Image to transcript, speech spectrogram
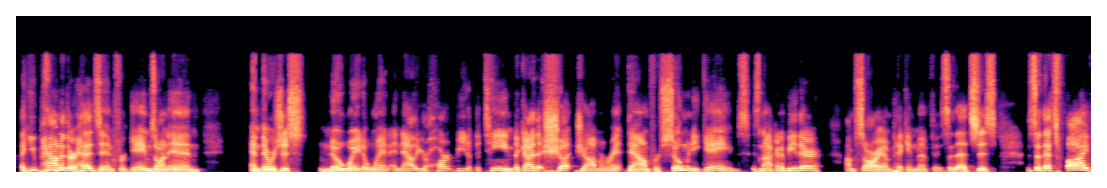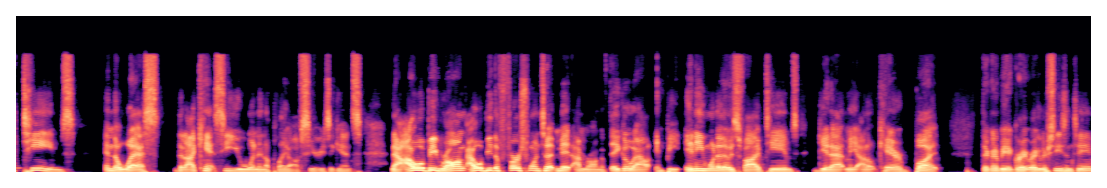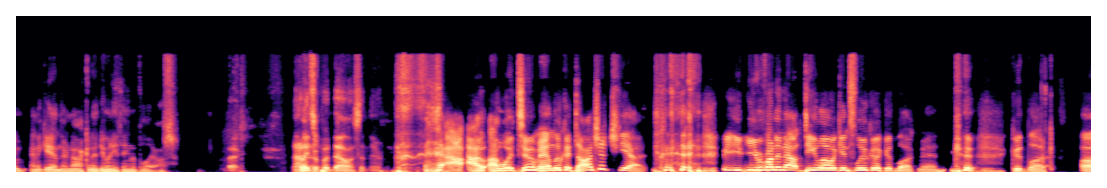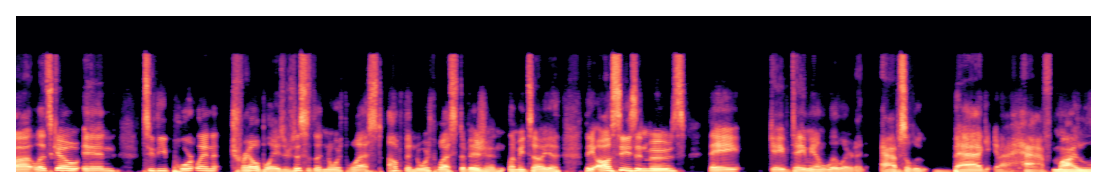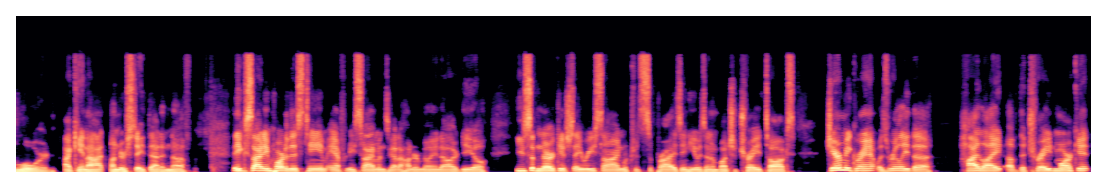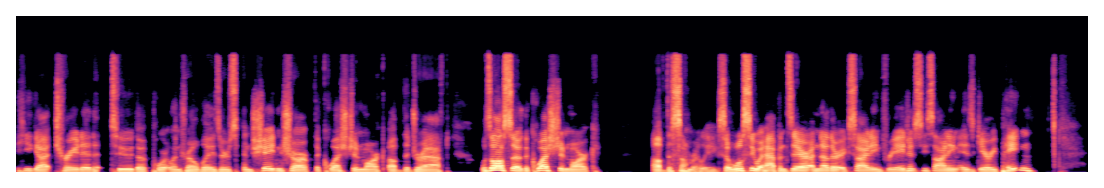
like you pounded their heads in for games on end, and there was just no way to win. And now your heartbeat of the team, the guy that shut Ja Morant down for so many games, is not going to be there. I'm sorry, I'm picking Memphis. So that's just so that's five teams in the West that I can't see you winning a playoff series against. Now, I will be wrong. I will be the first one to admit I'm wrong. If they go out and beat any one of those five teams, get at me. I don't care. But they're going to be a great regular season team. And again, they're not going to do anything in the playoffs. Not even put Dallas in there. I, I, I, would too, man. Luka Doncic, yeah. you, are running out D'Lo against Luka. Good luck, man. Good luck. Uh, let's go in to the Portland Trailblazers. This is the Northwest of the Northwest Division. Let me tell you, the offseason moves they gave Damian Lillard an absolute bag and a half. My lord, I cannot understate that enough. The exciting part of this team, Anfernee Simons got a hundred million dollar deal. Jusuf Nurkic they re-signed, which was surprising. He was in a bunch of trade talks. Jerami Grant was really the highlight of the trade market. He got traded to the Portland Trailblazers, and Shaedon Sharpe, the question mark of the draft, was also the question mark of the summer league. So we'll see what happens there. Another exciting free agency signing is Gary Payton,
